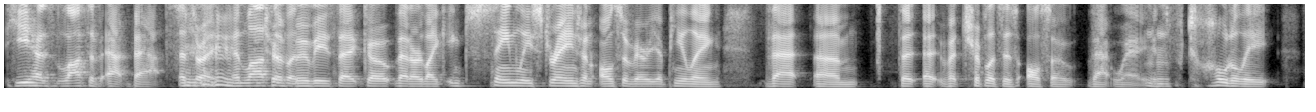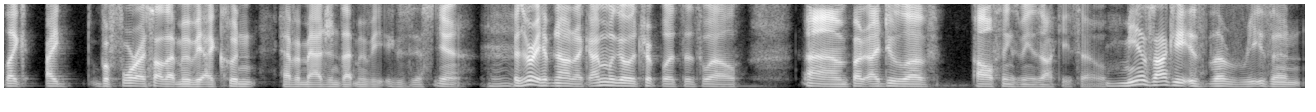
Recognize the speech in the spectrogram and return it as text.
he has lots of at bats. That's right. and lots of movies that go that are like insanely strange and also very appealing. That um that uh, but triplets is also that way. Mm-hmm. It's totally like I before I saw that movie, I couldn't have imagined that movie existed. yeah, it's very hypnotic. I'm gonna go with triplets as well, um, but I do love all things Miyazaki. So Miyazaki is the reason,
